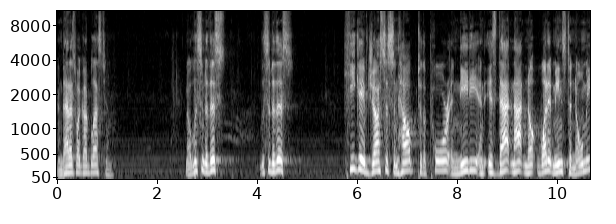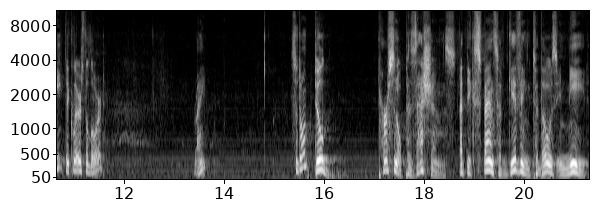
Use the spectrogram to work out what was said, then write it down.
And that is why God blessed him. Now, listen to this. Listen to this. He gave justice and help to the poor and needy, and is that not know, what it means to know me, declares the Lord? right? So don't build personal possessions at the expense of giving to those in need,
